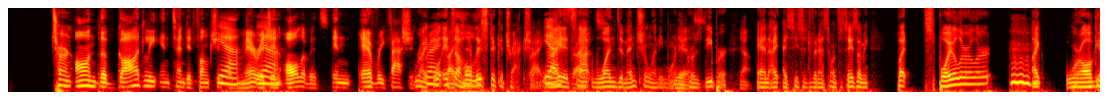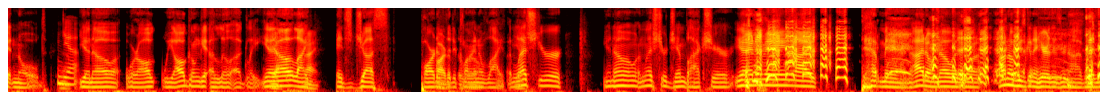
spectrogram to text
turn on the godly intended function Yeah, of marriage yeah. in all of its in every fashion. Right. Right. Well, it's Right, a in every- holistic attraction, Right. right? Yes. It's not one dimensional anymore. and It grows deeper. Yeah. And I, I see such Vanessa wants to say something, but spoiler alert, like we're all getting old. yeah. You know, we're all we all gonna get a little ugly. You Yeah, know, like right. it's just part, Part of the of decline world. of life. Unless you're, you know, unless you're Jim Blackshear. You know what I mean? Like that man. I don't know. What's going on. I don't know if he's gonna hear this or not, but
